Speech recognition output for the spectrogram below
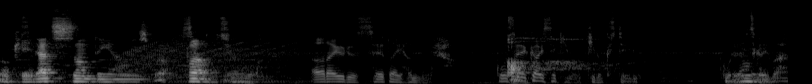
Okay, that's something else, bro. あらゆる生体反応、個性解析を記録している。これを使えば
